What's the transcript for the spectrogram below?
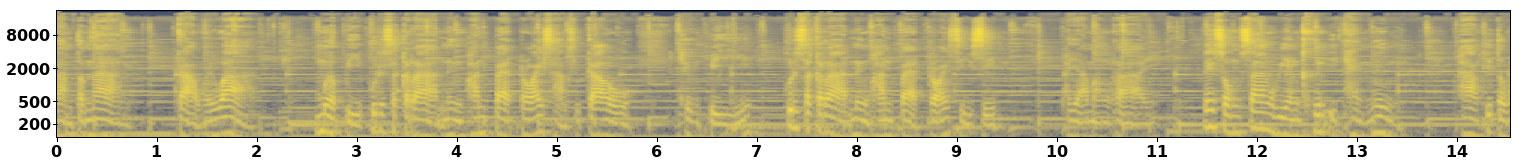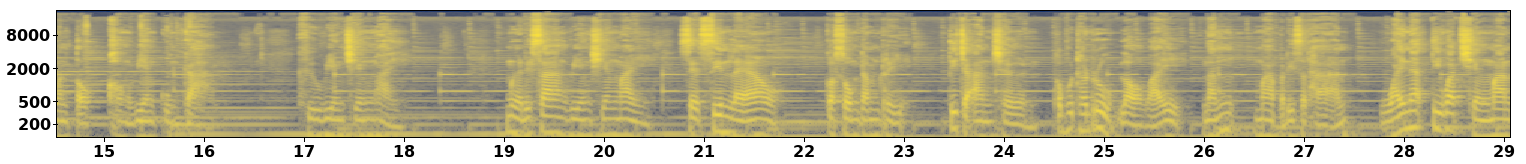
ตามตำนานกล่าวไว้ว่า เมื่อปีพุทธศักราช 1839 ถึงปีพุทธศักราช 1840 พญามังรายได้ทรงสร้างเวียงขึ้นอีกแห่งหนึ่ง ทางทิศตะวันตกของเวียงกุงกาม คือเวียงเชียงใหม่ เมื่อได้สร้างเวียงเชียงใหม่ เสร็จสิ้นแล้ว ก็ทรงดำริที่จะอัญเชิญ พระพุทธรูปหล่อไว้ นั้นมาประดิษฐานไว้ณที่วัดเชียงมัน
